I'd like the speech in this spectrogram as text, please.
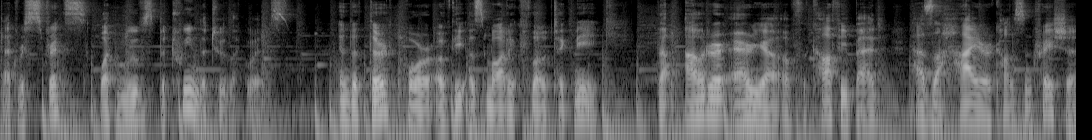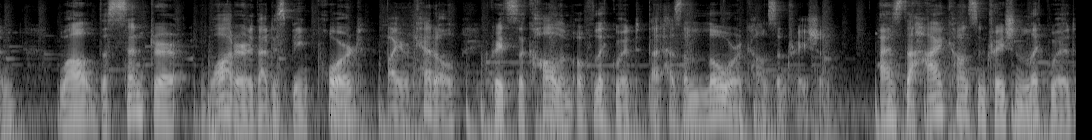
that restricts what moves between the two liquids. In the third pour of the osmotic flow technique, the outer area of the coffee bed has a higher concentration, while the center water that is being poured by your kettle creates a column of liquid that has a lower concentration. As the high concentration liquid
